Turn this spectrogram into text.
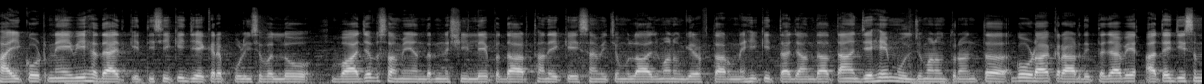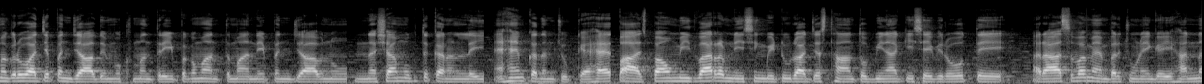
ਹਾਈ ਕੋਰਟ ਨੇ ਇਹ ਵੀ ਹਦਾਇਤ ਕੀਤੀ ਸੀ ਕਿ ਜੇਕਰ ਪੁਲਿਸ ਵੱਲੋਂ ਵਾਜਬ ਸਮੇਂ ਅੰਦਰ ਨਸ਼ੀਲੇ ਪਦਾਰਥਾਂ ਦੇ ਕੇਸਾਂ ਵਿੱਚ ਮੁਲਾਜ਼ਮਾਂ ਨੂੰ ਗ੍ਰਿਫਤਾਰ ਨਹੀਂ ਕੀਤਾ ਜਾਂਦਾ, ਤਾਂ ਅਜਿਹੇ ਮੁਲਜ਼ਮਾਂ ਨੂੰ ਤੁਰੰਤ ਘੋੜਾ ਕਰਾਰ ਦਿੱਤਾ ਜਾਵੇ ਅਤੇ ਜਿਸ ਮਗਰੋਂ ਅੱਜ ਪੰਜਾਬ ਦੇ ਮੁੱਖ ਮੰਤਰੀ ਭਗਵੰਤ ਮਾਨ ਨੇ ਪੰਜਾਬ ਨੂੰ ਨਸ਼ਾ ਮੁਕਤ ਕਰਨ ਲਈ ਅਹਿਮ ਕਦਮ ਚੁੱਕਿਆ ਹੈ। ਭਾਜਪਾ ਉਮੀਦਵਾਰ ਰਵਨੀਤ ਸਿੰਘ ਬਿੱਟੂ ਰਾਜਸਥਾਨ ਤੋਂ ਬਿਨਾਂ ਕਿਸੇ ਵਿਰੋਧ ਤੇ ਰਾਜ ਸਭਾ ਮੈਂਬਰ ਚੁਣੇ ਗਏ ਹਨ।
